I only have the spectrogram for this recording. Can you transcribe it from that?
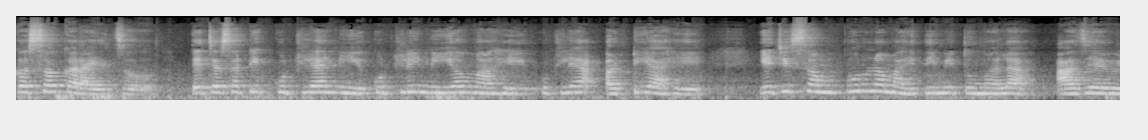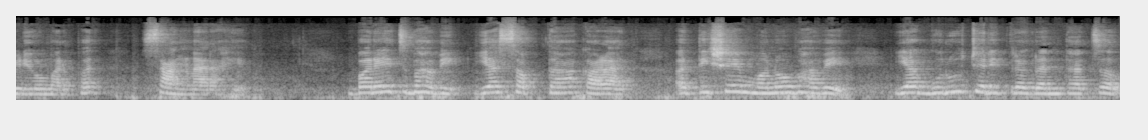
कसं करायचं? त्याच्यासाठी कुठल्या निय कुठली नियम आहे कुठल्या अटी आहे? याची संपूर्ण माहिती मी तुम्हाला आज या व्हिडिओमार्फत सांगणार आहे. बरेच भाविक या सप्ताह काळात अतिशय मनोभावे या गुरुचरित्र ग्रंथाचं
